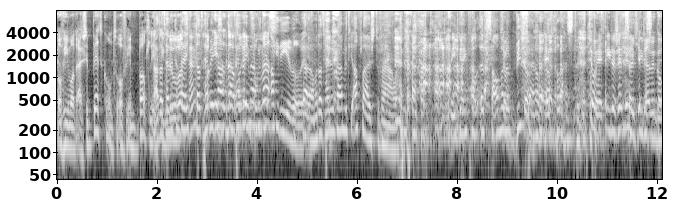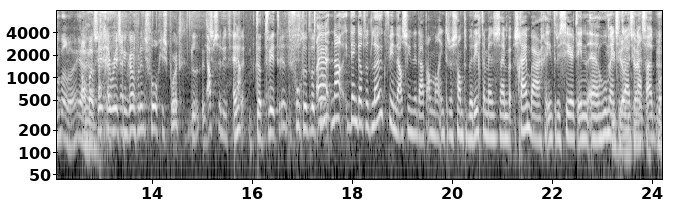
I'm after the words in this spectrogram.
Of iemand uit zijn bed komt of in bad ligt. Nou, dat ik heb ik bedoel, een wat, beetje- dat heb wat ik is nou- dat nou dat voor heb ik nou met die informatie die je wil weten? Ja, maar dat heb ik nou met die afluisterverhalen. ik denk van, het zal maar een bief zijn op heeft geluisterd. Zo heeft ieder zijn dingetje. ieder zijn ding. Ja, maar zeg, risk and governance, volg je sport? Absoluut, En ja. dat twitteren, voegt het wat toe? Eh, nou, ik denk dat we het leuk vinden als we inderdaad allemaal interessante berichten. Mensen zijn schijnbaar geïnteresseerd in eh, hoe mensen eruit zien als ze Ja.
